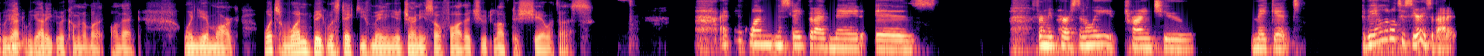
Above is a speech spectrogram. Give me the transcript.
We got, mm-hmm. we got, it. we're coming up on that one year mark. What's one big mistake you've made in your journey so far that you'd love to share with us? I think one mistake that I've made is, for me personally, trying to make it being a little too serious about it.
